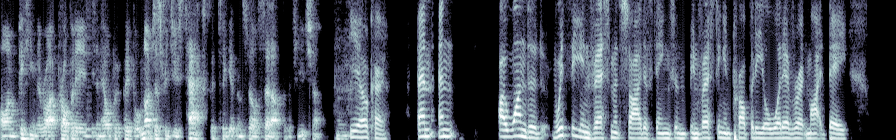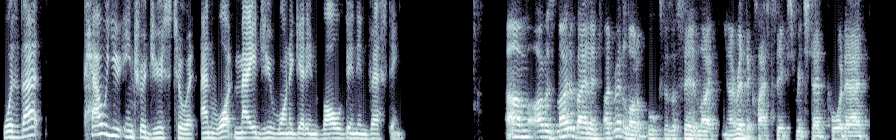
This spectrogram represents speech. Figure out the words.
on picking the right properties and helping people not just reduce tax, but to get themselves set up for the future. Yeah. Okay. And, and I wondered with the investment side of things and investing in property or whatever it might be, was that how were you introduced to it and what made you want to get involved in investing? Um, I was motivated. I'd read a lot of books, as I said, like, you know, I read the classics, Rich Dad, Poor Dad.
